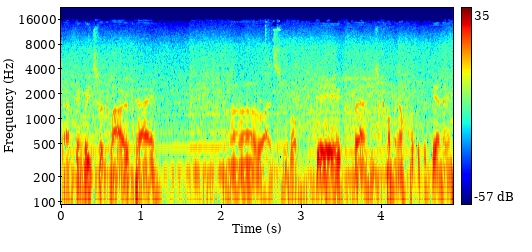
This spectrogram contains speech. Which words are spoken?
Yeah, I think we took that okay. Uh, right, so we've got big bend coming up at the beginning.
